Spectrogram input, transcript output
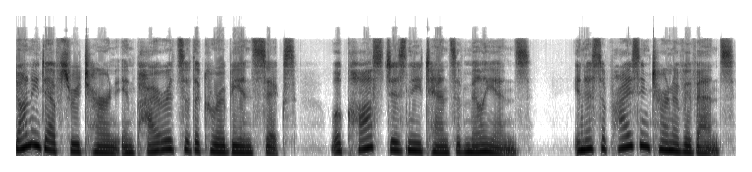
Johnny Depp's return in Pirates of the Caribbean 6 will cost Disney tens of millions. In a surprising turn of events,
